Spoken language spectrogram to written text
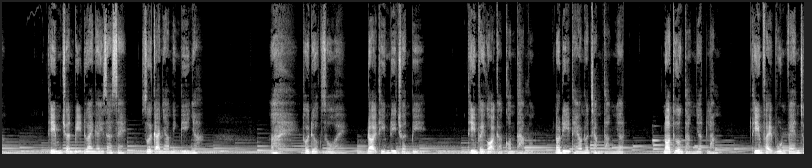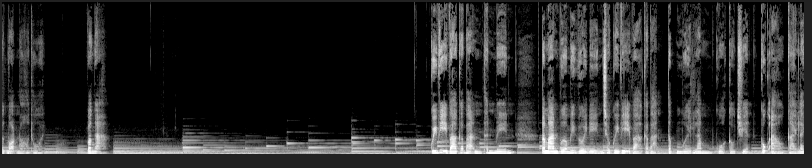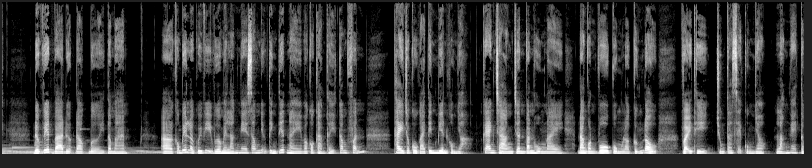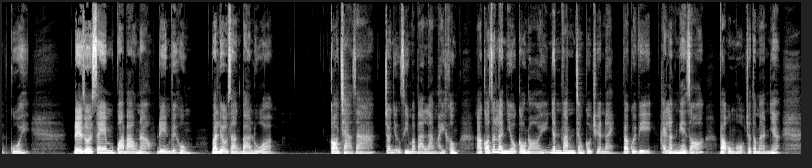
Thím chuẩn bị đưa anh ấy ra xe Rồi cả nhà mình đi nhá. Ai, Thôi được rồi. Đợi thím đi chuẩn bị. Thím phải gọi cả con Thắm. Nó đi theo nó chăm thằng Nhật. Nó thương thằng Nhật lắm. Thím phải vun vén cho bọn nó thôi. Vâng ạ. Quý vị và các bạn thân mến, Tâm An vừa mới gửi đến cho quý vị và các bạn tập 15 của câu chuyện Cúc áo cài lệch được viết và được đọc bởi Tâm An. À, không biết là quý vị vừa mới lắng nghe xong những tình tiết này và có cảm thấy căm phẫn thay cho cô gái tiên Miên không nhỉ? Cái anh chàng Trần Văn Hùng này đang còn vô cùng là cứng đầu. Vậy thì chúng ta sẽ cùng nhau lắng nghe tập cuối. Để rồi xem quả báo nào đến với Hùng. Và liệu rằng bà Lụa có trả giá cho những gì mà bà làm hay không? À, có rất là nhiều câu nói nhân văn trong câu chuyện này. Và quý vị hãy lắng nghe rõ và ủng hộ cho Tâm An nhé.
